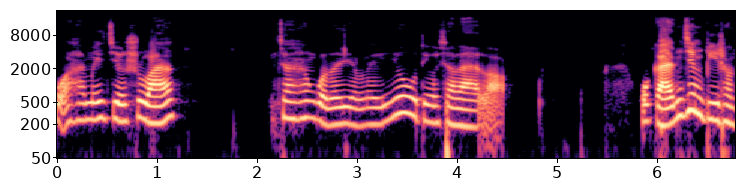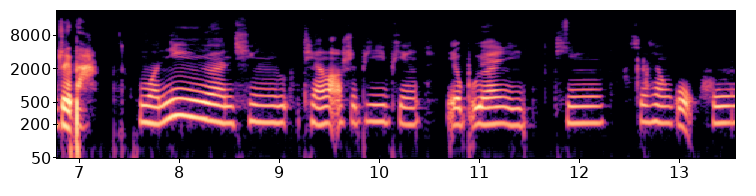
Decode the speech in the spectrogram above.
我还没解释完，香香果的眼泪又掉下来了。我赶紧闭上嘴巴。我宁愿听田老师批评，也不愿意听香香果哭。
